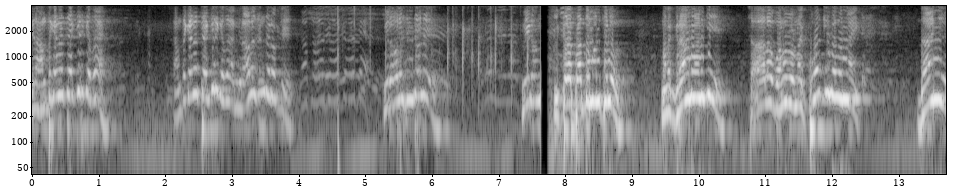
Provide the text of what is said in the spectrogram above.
నేను అంతకన్నా దగ్గర కదా? అంతకన్నా దగ్గర కదా? మీరు ఆలోచించాలి ఒకటి. మీరు ఆలోచించాలి. మీరు ఇక్కడ పెద్ద మనుషులు మన గ్రామానికి చాలా వనరులు ఉన్నాయి కోట్ల మీద ఉన్నాయి. దాన్ని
